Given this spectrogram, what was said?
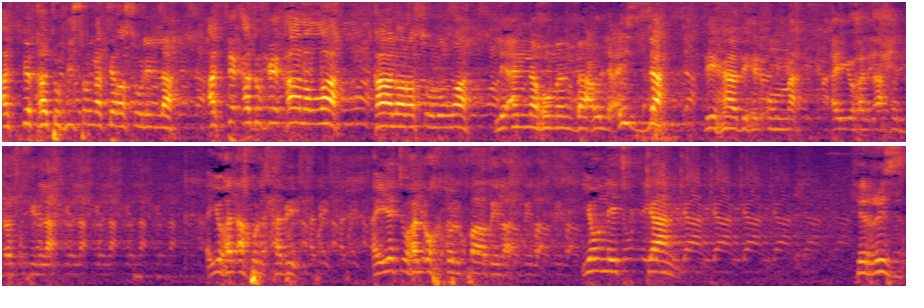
الثقة في سنة رسول الله الثقة في قال الله قال رسول الله لأنه منبع العزة لهذه الأمة. أيها الأحبة في الله أيها الأخ الحبيب أيتها الأخت الفاضلة يوم كان في الرزق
